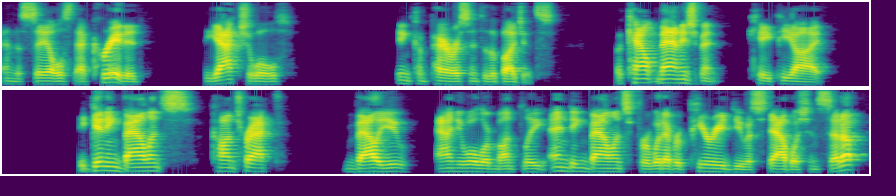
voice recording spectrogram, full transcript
and the sales that created the actuals in comparison to the budgets. Account management KPI beginning balance, contract value, annual or monthly, ending balance for whatever period you establish and set up,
